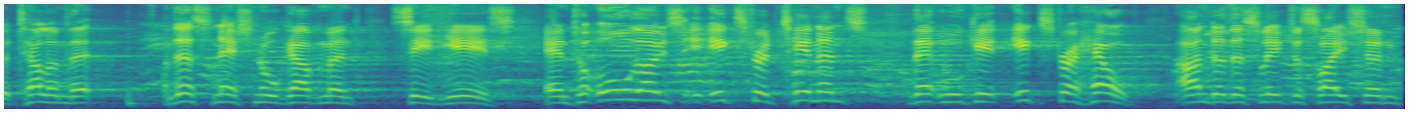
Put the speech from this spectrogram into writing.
but tell them that this national government said yes. And to all those extra tenants that will get extra help under this legislation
